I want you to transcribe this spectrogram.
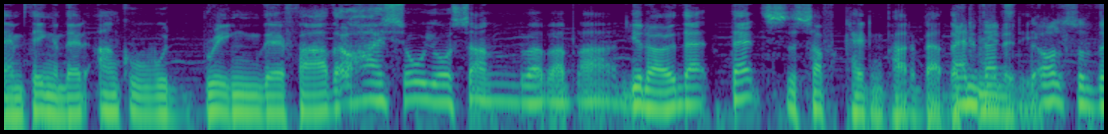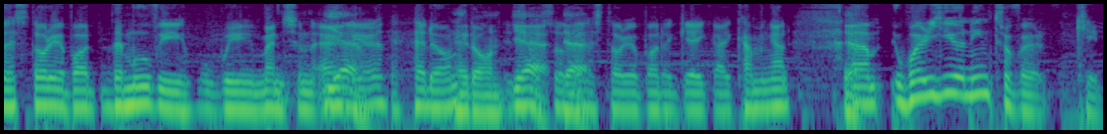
same thing, and their uncle would bring their father. Oh, I saw your son. Blah blah blah. You know that that's the suffocating part about the and community. that's also the story about the movie we mentioned Yeah. earlier, Head On. Head On, It's yeah, also yeah. the story about a gay guy coming out. Yeah. Um, were you an introvert kid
